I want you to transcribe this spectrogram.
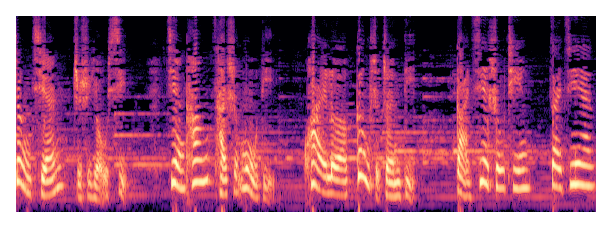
挣钱只是游戏，健康才是目的，快乐更是真谛。感谢收听，再见。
